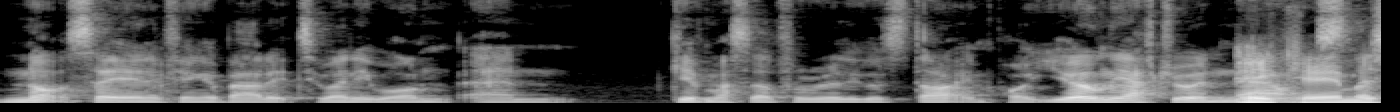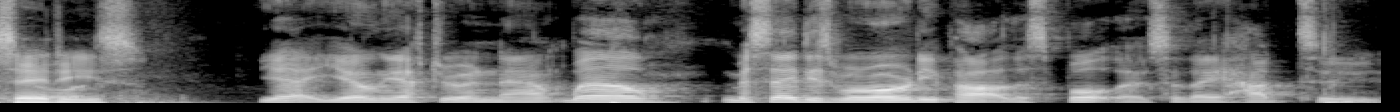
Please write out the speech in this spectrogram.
not say anything about it to anyone and give myself a really good starting point you only have to announce aka Mercedes. yeah, you only have to announce. Well, Mercedes were already part of the sport though, so they had to.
